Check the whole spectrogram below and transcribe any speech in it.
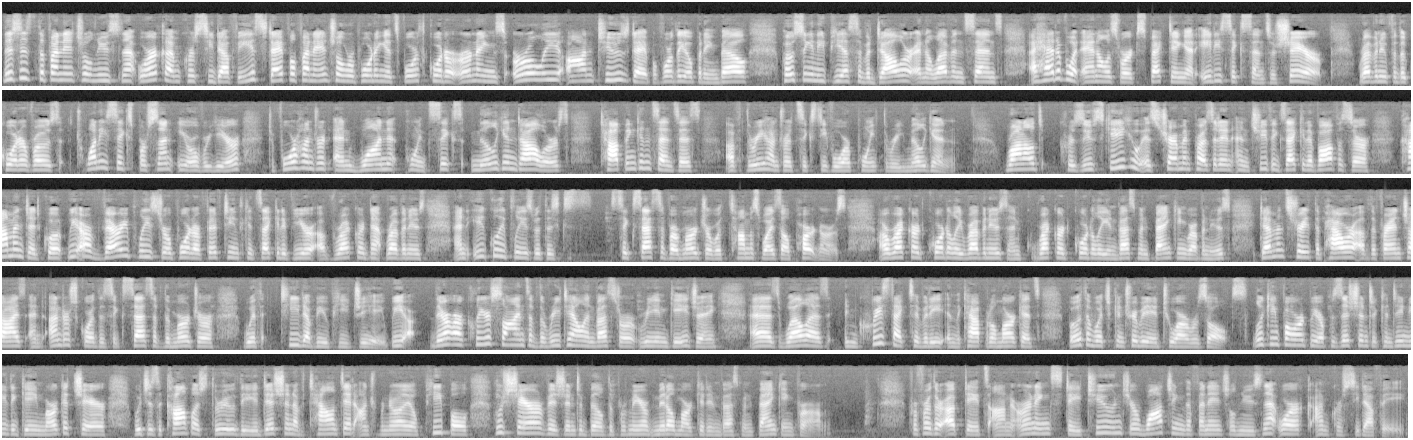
This is the Financial News Network. I'm Christy Duffy. Stifel Financial reporting its fourth quarter earnings early on Tuesday before the opening bell, posting an EPS of $1.11 ahead of what analysts were expecting at 86 cents a share. Revenue for the quarter rose 26% year over year to $401.6 million, topping consensus of $364.3 million. Ronald Kruszewski, who is chairman, president, and chief executive officer, commented, quote, We are very pleased to report our 15th consecutive year of record net revenues and equally pleased with this success of our merger with Thomas Weisel Partners. Our record quarterly revenues and record quarterly investment banking revenues demonstrate the power of the franchise and underscore the success of the merger with TWPG. We are, there are clear signs of the retail investor re-engaging as well as increased activity in the capital markets, both of which contributed to our results. Looking forward, we are positioned to continue to gain market share, which is accomplished through the addition of talented entrepreneurial people who share our vision to build the premier middle market investment banking banking firm. For further updates on earnings, stay tuned. You're watching the Financial News Network. I'm Christy Duffy.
